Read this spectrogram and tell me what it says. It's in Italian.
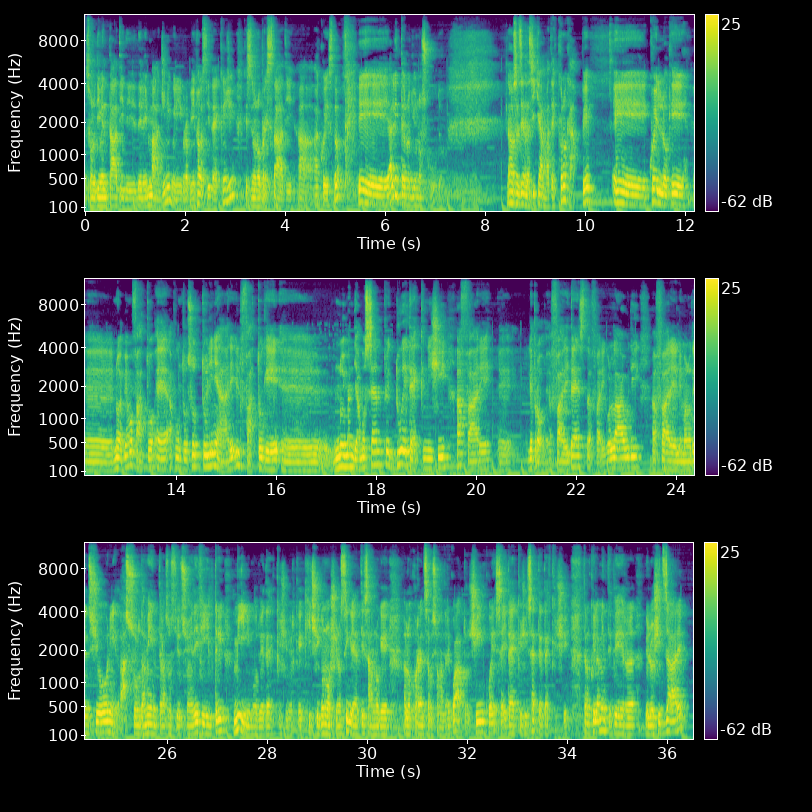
sono diventati de, delle immagini, quindi proprio i nostri tecnici, che si sono prestati a, a questo, e all'interno di uno scudo scudo. La nostra azienda si chiama Tecnocappe e quello che eh, noi abbiamo fatto è appunto sottolineare il fatto che eh, noi mandiamo sempre due tecnici a fare eh, le prove, a fare i test, a fare i collaudi, a fare le manutenzioni, assolutamente la sostituzione dei filtri, minimo due tecnici perché chi ci conosce, i nostri clienti sanno che all'occorrenza possiamo andare 4, 5, 6 tecnici, 7 tecnici tranquillamente per velocizzare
